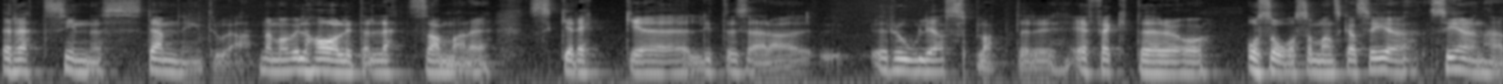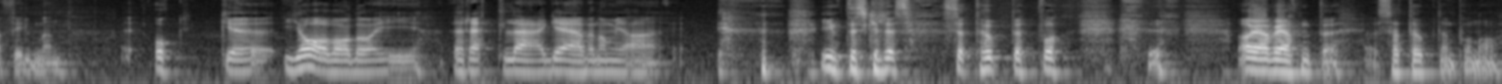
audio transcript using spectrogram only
rätt sinnesstämning tror jag. När man vill ha lite lättsammare skräck, eh, lite så här eh, roliga splatter-effekter och, och så som man ska se, se den här filmen. Och eh, jag var då i rätt läge även om jag inte skulle sätta upp den på Ja, jag vet inte. Sätta upp den på någon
